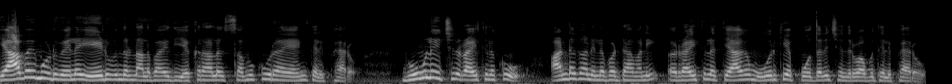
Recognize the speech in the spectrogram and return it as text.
యాభై మూడు వేల ఏడు వందల నలభై ఐదు ఎకరాలు సమకూరాయని తెలిపారు. భూములు ఇచ్చిన రైతులకు అండగా నిలబడ్డామని రైతుల త్యాగం ఊరికే పోదని చంద్రబాబు తెలిపారు.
